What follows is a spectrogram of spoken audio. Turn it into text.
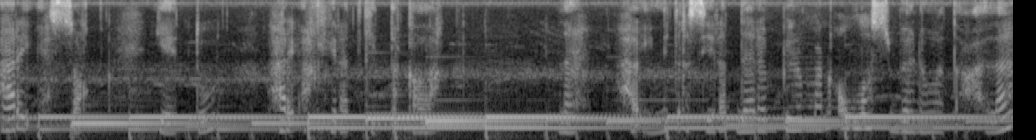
hari esok, yaitu hari akhirat kita kelak. Nah, hal ini tersirat dalam firman Allah Subhanahu wa taala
